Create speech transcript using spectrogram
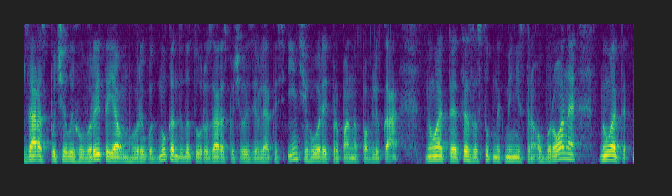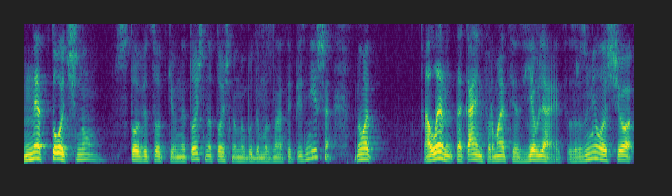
зараз почали говорити. Я вам говорив одну кандидатуру. Зараз почали з'являтися інші. Говорять про пана Павлюка. Ну от е, це заступник міністра оборони. Ну от не точно 100% не точно. Точно ми будемо знати пізніше. Ну от але така інформація з'являється. Зрозуміло, що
